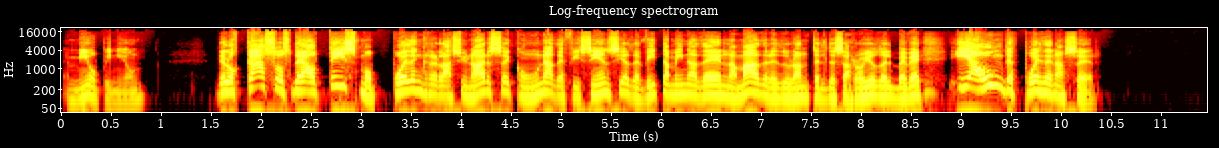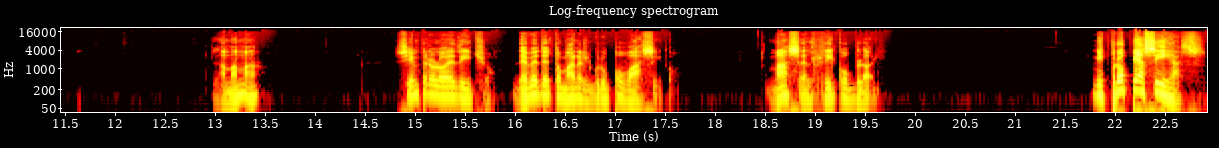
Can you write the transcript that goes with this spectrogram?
en mi opinión, de los casos de autismo pueden relacionarse con una deficiencia de vitamina D en la madre durante el desarrollo del bebé y aún después de nacer. La mamá, siempre lo he dicho, debe de tomar el grupo básico, más el rico blood. Mis propias hijas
